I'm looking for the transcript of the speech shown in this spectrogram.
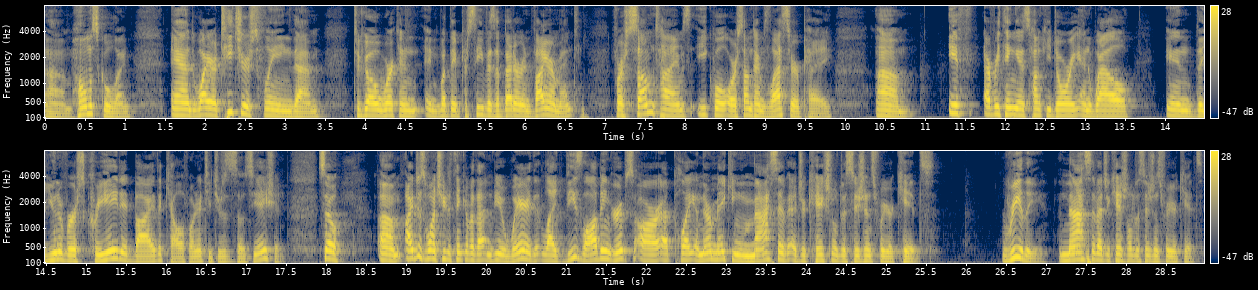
um, homeschooling? And why are teachers fleeing them to go work in, in what they perceive as a better environment for sometimes equal or sometimes lesser pay? Um, if everything is hunky dory and well in the universe created by the California Teachers Association. So, um, I just want you to think about that and be aware that like these lobbying groups are at play and they're making massive educational decisions for your kids. Really massive educational decisions for your kids.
